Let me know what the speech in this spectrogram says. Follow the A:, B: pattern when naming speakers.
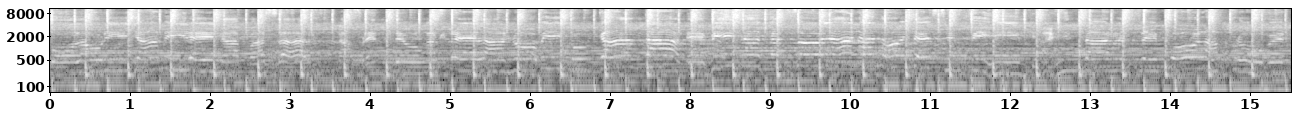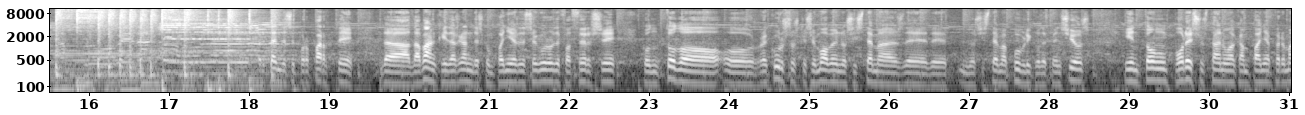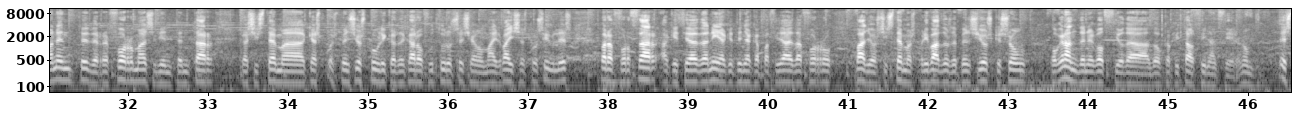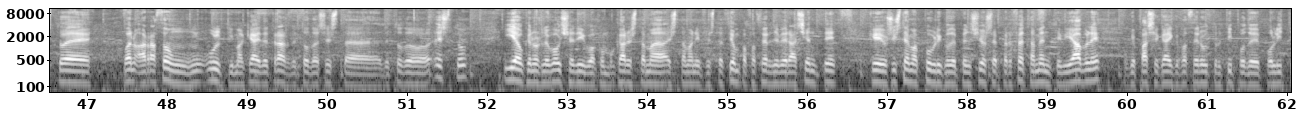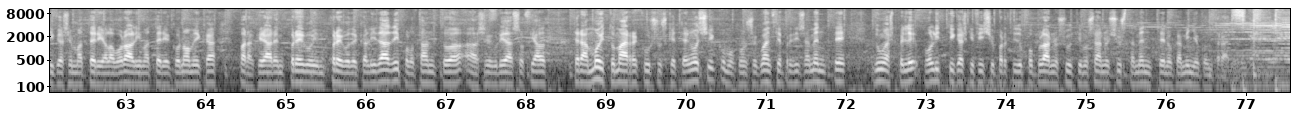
A: por la orilla. enténdese por parte da, da banca e das grandes compañías de seguros de facerse con todos os recursos que se moven nos sistemas de, de, no sistema público de pensións e entón por eso está nunha campaña permanente de reformas e de intentar que, a sistema, que as, as pensións públicas de cara ao futuro sexan o máis baixas posibles para forzar a que a cidadanía que teña capacidade de aforro vaya aos sistemas privados de pensións que son o grande negocio da, do capital financeiro. Non? Isto é Bueno, a razón última que hai detrás de todas esta de todo isto e é o que nos levou, xa digo, a convocar esta, esta manifestación para facerlle ver á xente que o sistema público de pensións é perfectamente viable, o que pase que hai que facer outro tipo de políticas en materia laboral e en materia económica para crear emprego e emprego de calidade e, polo tanto, a, a Seguridade Social terá moito máis recursos que ten hoxe como consecuencia precisamente dunhas políticas que fixo o Partido Popular nos últimos anos justamente no camiño contrario.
